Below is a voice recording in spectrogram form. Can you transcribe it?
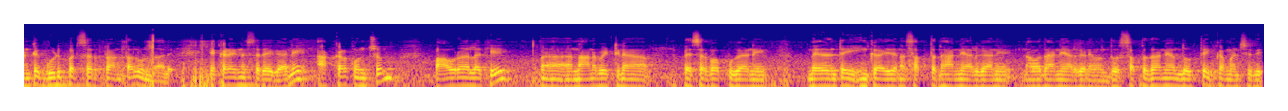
అంటే గుడి పరిసర ప్రాంతాలు ఉండాలి. ఎక్కడైనా సరే కానీ అక్కడ కొంచెం పావురాలకి నానబెట్టిన పెసరపప్పు కానీ లేదంటే ఇంకా ఏదైనా సప్తధాన్యాలు కానీ నవధాన్యాలు కానీ ఉందో సప్తధాన్యాలు దొరికితే ఇంకా మంచిది.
